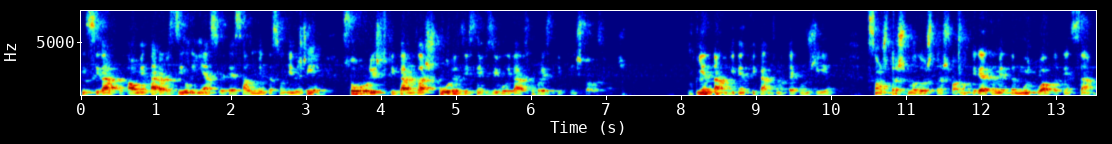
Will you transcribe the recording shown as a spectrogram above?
necessidade de aumentar a resiliência dessa alimentação de energia, sob o risco de ficarmos às escuras e sem visibilidade sobre esse tipo de instalações. E então, identificamos uma tecnologia que são os transformadores que transformam diretamente a muito alta tensão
